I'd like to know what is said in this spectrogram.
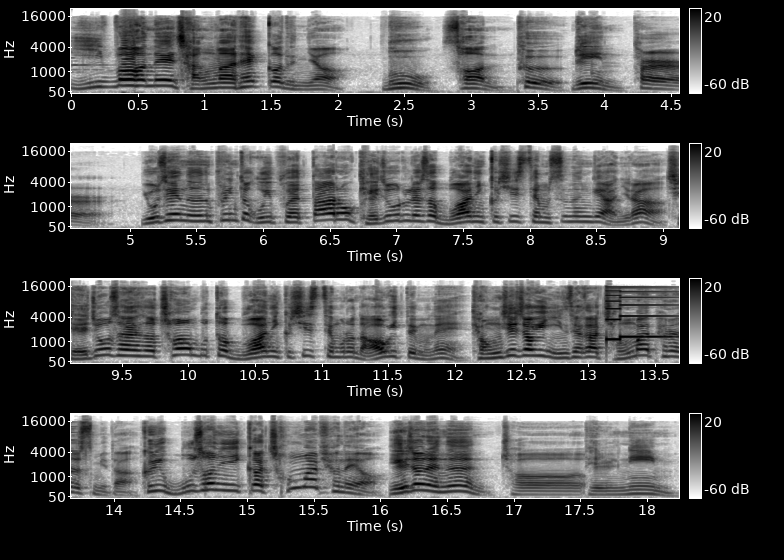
이번에 장만했거든요. 무, 선, 프, 린, 털. 요새는 프린터 구입 후에 따로 개조를 해서 무한잉크 시스템을 쓰는 게 아니라 제조사에서 처음부터 무한잉크 시스템으로 나오기 때문에 경제적인 인쇄가 정말 편해졌습니다. 그리고 무선이니까 정말 편해요. 예전에는 저 델님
